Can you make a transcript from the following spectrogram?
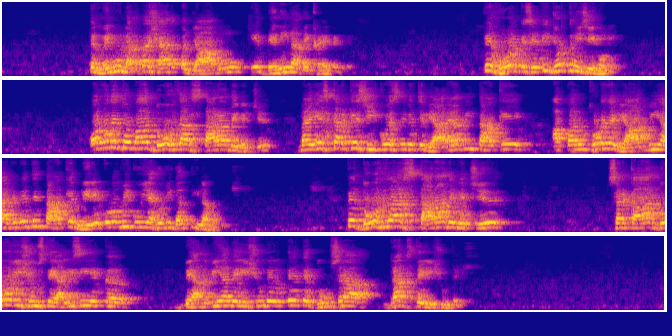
ਤੇ ਮੈਨੂੰ ਲੱਗਦਾ ਸ਼ਾਇਦ ਪੰਜਾਬ ਨੂੰ ਇਹ ਦਿਨ ਹੀ ਨਾ ਦੇਖਣੇ ਪੈਂਦੇ। ਤੇ ਹੋਰ ਕਿਸੇ ਦੀ ਜ਼ਰੂਰਤ ਨਹੀਂ ਸੀ ਹੋਣੀ। ਔਰ ਉਹਦੇ ਤੋਂ ਬਾਅਦ 2017 ਦੇ ਵਿੱਚ ਮੈਂ ਇਸ ਕਰਕੇ ਸੀਕੁਐਂਸ ਦੇ ਵਿੱਚ ਲਿਆ ਰਿਹਾ ਵੀ ਤਾਂ ਕਿ ਆਪਾਂ ਨੂੰ ਥੋੜਾ ਜਿਹਾ ਯਾਦ ਵੀ ਆ ਜਾਵੇ ਤੇ ਤਾਂ ਕਿ ਮੇਰੇ ਕੋਲੋਂ ਵੀ ਕੋਈ ਇਹੋ ਜਿਹੀ ਗਲਤੀ ਨਾ ਹੋਵੇ। ਤੇ 2017 ਦੇ ਵਿੱਚ ਸਰਕਾਰ ਦੋ ਇਸ਼ੂਜ਼ ਤੇ ਆਈ ਸੀ, ਇੱਕ ਬੇਅਦਬੀਆਂ ਦੇ ਇਸ਼ੂ ਦੇ ਉੱਤੇ ਤੇ ਦੂਸਰਾ ਡਰੱਗਸ ਦੇ ਇਸ਼ੂ ਤੇ।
